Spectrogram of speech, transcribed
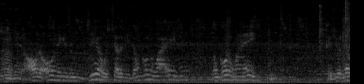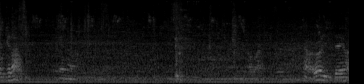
And then all the old niggas in jail was telling me, don't go to YA, man. Don't go to YA. Because you'll never get out. And, uh, kind of early today, huh?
